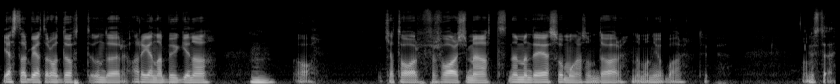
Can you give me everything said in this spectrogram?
gästarbetare har dött under arenabyggena. Mm. Qatar försvarar sig med att nej men det är så många som dör när man jobbar. Typ. Just det.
